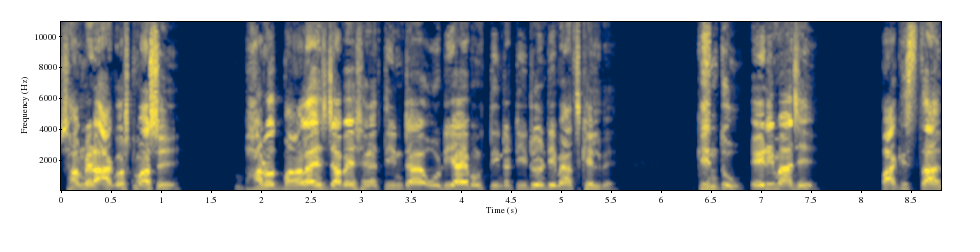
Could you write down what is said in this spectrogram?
সামনের আগস্ট মাসে ভারত বাংলাদেশ যাবে, সেখানে তিনটা ওডিআই এবং তিনটা টি টোয়েন্টি ম্যাচ খেলবে। কিন্তু এরই মাঝে পাকিস্তান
